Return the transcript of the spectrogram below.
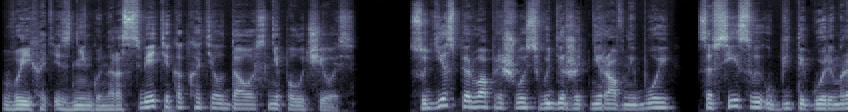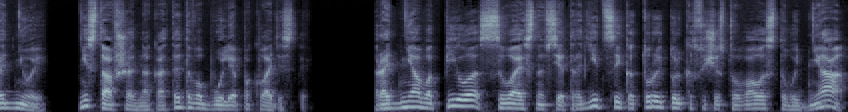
Выехать из Нинго на рассвете, как хотел Даос, не получилось. Судье сперва пришлось выдержать неравный бой со всей своей убитой горем родней, не ставшей, однако, от этого более покладистой. Родня вопила, ссылаясь на все традиции, которые только существовало с того дня,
